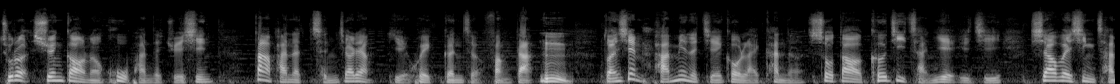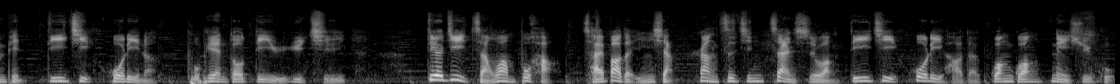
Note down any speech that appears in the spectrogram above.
除了宣告呢护盘的决心，大盘的成交量也会跟着放大。嗯，短线盘面的结构来看呢，受到科技产业以及消费性产品第一季获利呢普遍都低于预期，第二季展望不好，财报的影响。让资金暂时往第一季获利好的观光内需股、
